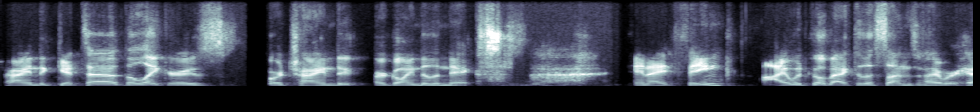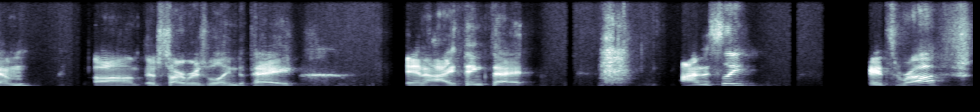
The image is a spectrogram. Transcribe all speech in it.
trying to get to the Lakers, or trying to or going to the Knicks. And I think I would go back to the Suns if I were him, um, if Sarver's willing to pay. And I think that honestly, it's rough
